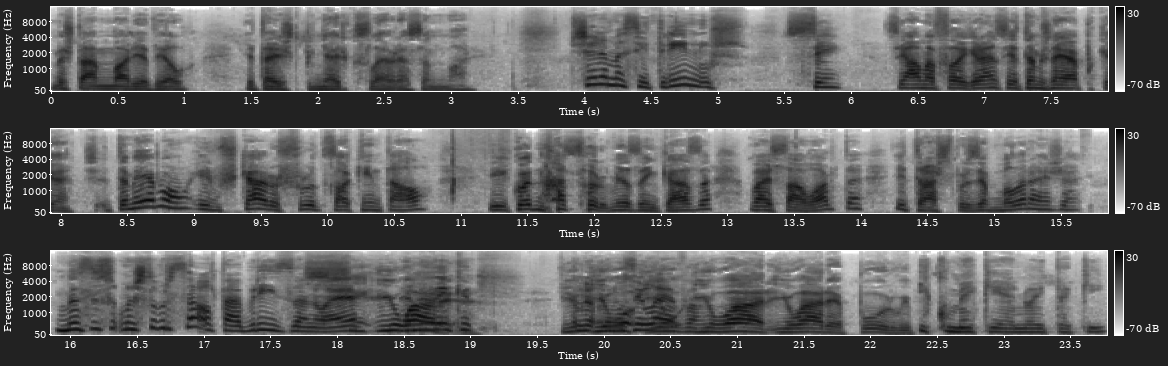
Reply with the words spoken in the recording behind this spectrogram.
mas está a memória dele, e até este pinheiro que celebra essa memória. Cheira-me a citrinos? Sim, sim, há uma fragrância. Estamos na época. Também é bom ir buscar os frutos ao quintal, e quando há sobremesa em casa, vai-se à horta e traz-se, por exemplo, uma laranja. Mas, mas sobressalta a brisa, não é? Sim, e o ar. Que e, e, nos o, eleva. E, o, ar, e o ar é puro. E... e como é que é a noite aqui?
